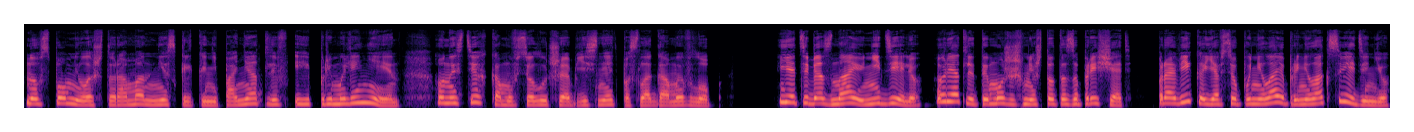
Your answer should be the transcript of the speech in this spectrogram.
но вспомнила, что Роман несколько непонятлив и прямолинеен. Он из тех, кому все лучше объяснять по слогам и в лоб. «Я тебя знаю неделю. Вряд ли ты можешь мне что-то запрещать. Про Вика я все поняла и приняла к сведению,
